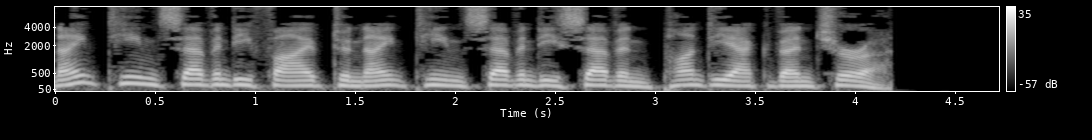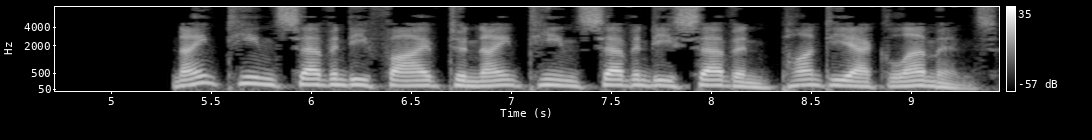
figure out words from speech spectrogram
1975 to 1977 Pontiac Ventura. 1975 to 1977 Pontiac LeMans.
